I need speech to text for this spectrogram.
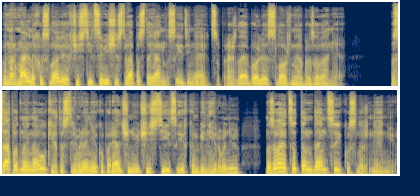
В нормальных условиях частицы вещества постоянно соединяются, порождая более сложные образования. В западной науке это стремление к упорядочению частиц и их комбинированию называется тенденцией к усложнению.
